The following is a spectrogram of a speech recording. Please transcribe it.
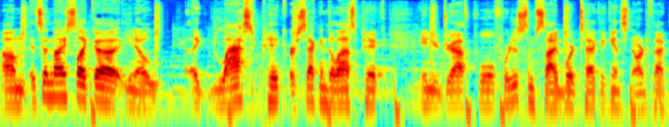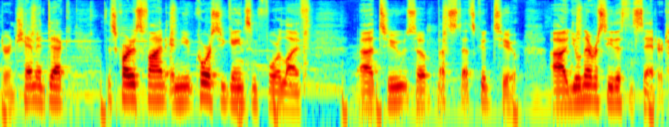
Um, it's a nice, like, a uh, you know, like last pick or second to last pick in your draft pool for just some sideboard tech against an artifact or enchantment deck. This card is fine, and you, of course you gain some 4 life uh, too, so that's that's good too. Uh, you'll never see this in standard.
